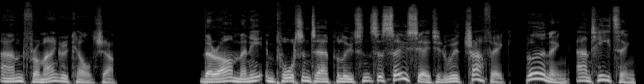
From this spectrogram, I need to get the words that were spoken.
and from agriculture. There are many important air pollutants associated with traffic, burning, and heating,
